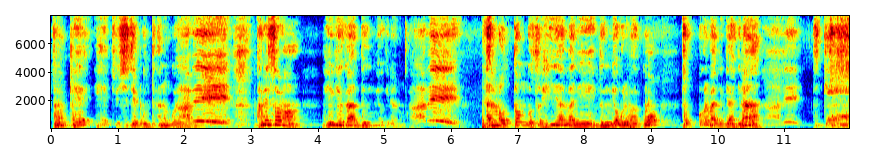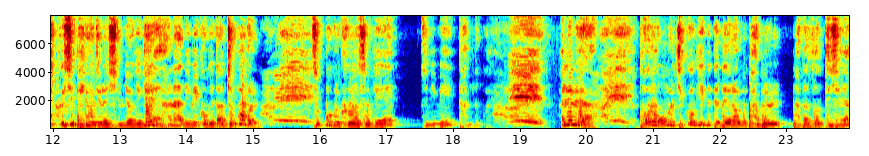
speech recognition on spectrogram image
좋게 해주시지 못하는 거예요. 아멘. 그래서 회개가 능력이라는 거예요. 아멘. 다른 어떤 것을 해야만이 능력을 받고 축복을 받는 게 아니라. 깨끗이 비워지는 심령에게 하나님이 거기다 축복을. 축복을 그 속에 주님이 담는 거예요. 아멘. 할렐루야. 더러운 오물 찌꺼기 있는데도 여러분 밥을 받아서 드셔요?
